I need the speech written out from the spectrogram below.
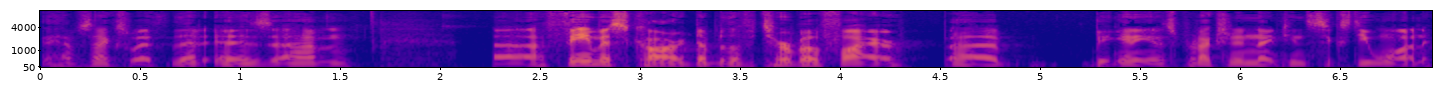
have sex with. That is um, a famous car dubbed the Turbo Fire, uh, beginning its production in 1961.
